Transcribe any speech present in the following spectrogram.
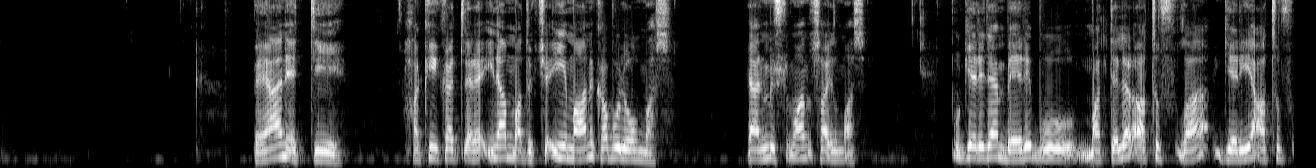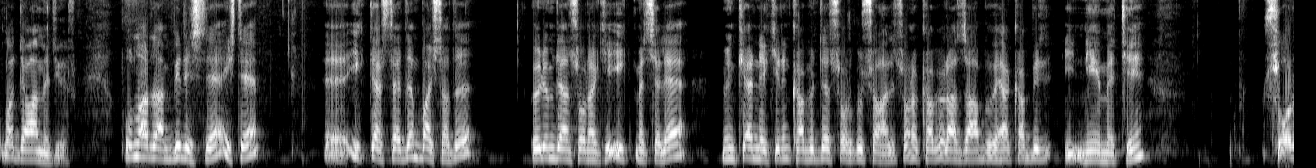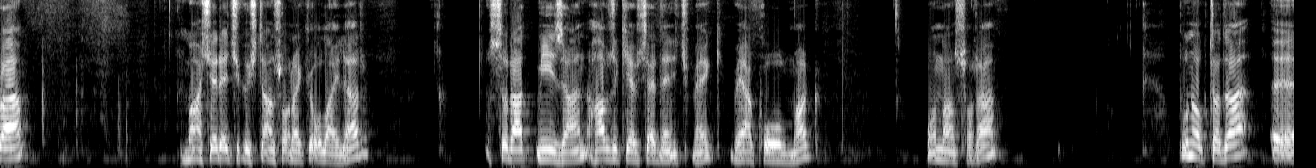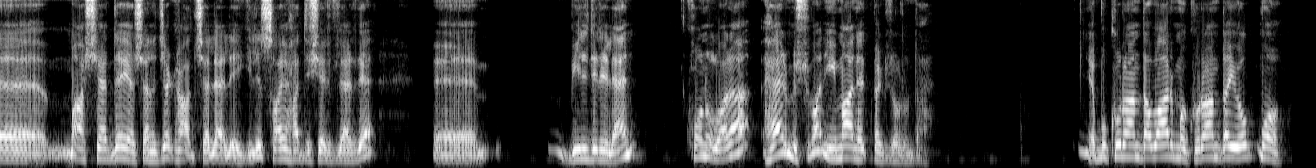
beyan ettiği hakikatlere inanmadıkça imanı kabul olmaz. Yani Müslüman sayılmaz. Bu geriden beri bu maddeler atıfla, geriye atıfla devam ediyor. Bunlardan birisi de işte e, ilk derslerden başladı. Ölümden sonraki ilk mesele Münker Nekir'in kabirde sorgu suali, sonra kabir azabı veya kabir nimeti, sonra mahşere çıkıştan sonraki olaylar, sırat, mizan, havz-ı kevserden içmek veya kovulmak, ondan sonra bu noktada e, mahşerde yaşanacak hadiselerle ilgili sahih hadis-i şeriflerde e, bildirilen konulara her Müslüman iman etmek zorunda. Ya bu Kur'an'da var mı? Kur'an'da yok mu?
